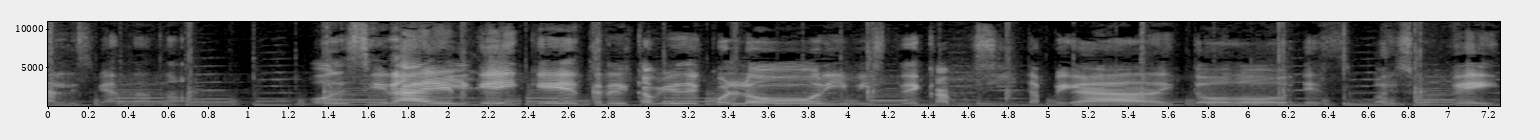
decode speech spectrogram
una lesbiana, ¿no? O decir, ay, el gay que trae el cabello de color y viste de camisita pegada y todo es, es un gay.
